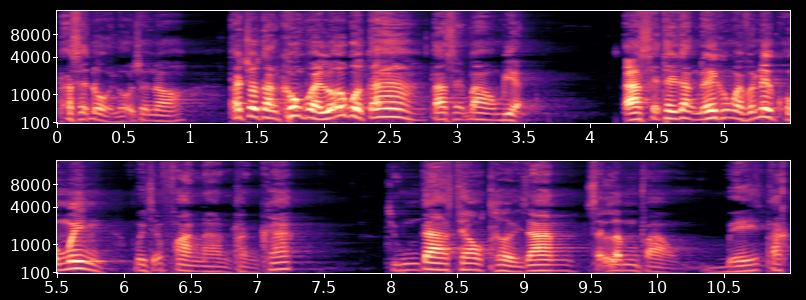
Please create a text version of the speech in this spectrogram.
ta sẽ đổi lỗi cho nó ta cho rằng không phải lỗi của ta ta sẽ bao biện. Ta sẽ thấy rằng đây không phải vấn đề của mình mình sẽ phàn nàn thằng khác. Chúng ta theo thời gian sẽ lâm vào bế tắc.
